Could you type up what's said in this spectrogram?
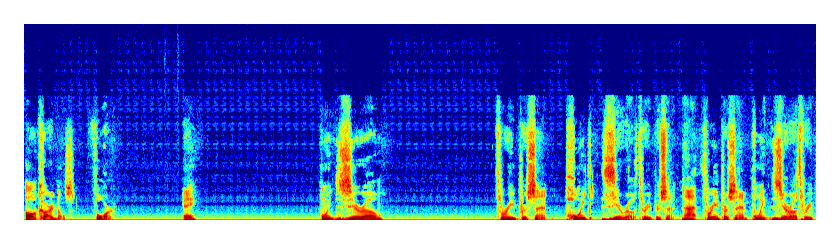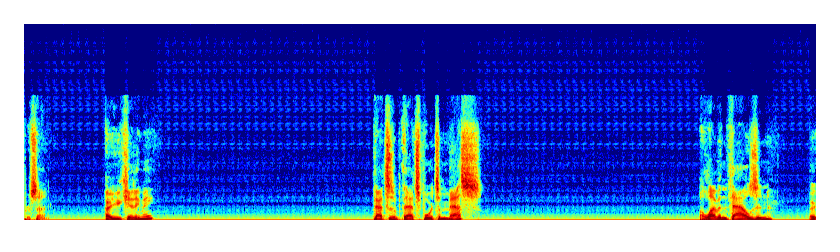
Four. All Cardinals. Four. Okay. Point zero three percent. Point zero three percent. Not three percent. Point zero three percent. Are you kidding me? That's that sport's a mess. 11,000 uh,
